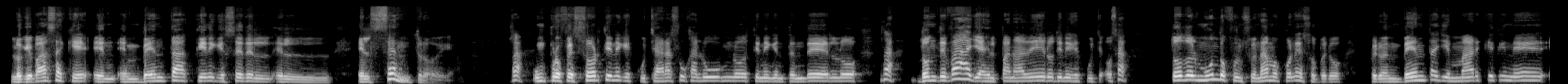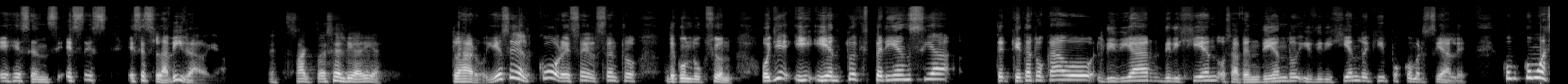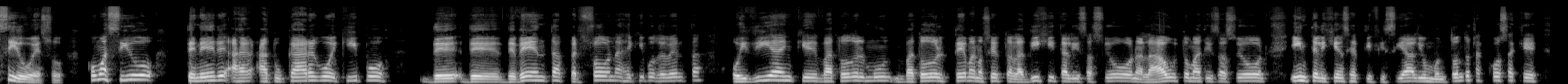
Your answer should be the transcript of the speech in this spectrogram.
Lo que pasa es que en, en venta tiene que ser el, el, centro, digamos. O sea, un profesor tiene que escuchar a sus alumnos, tiene que entenderlo. O sea, donde vaya el panadero tiene que escuchar. O sea, todo el mundo funcionamos con eso, pero, pero en venta y en marketing es, es esencial. Esa es, esa es la vida, digamos. Exacto, ese es el día a día. Claro, y ese es el core, ese es el centro de conducción. Oye, y, y en tu experiencia, que te ha tocado lidiar dirigiendo, o sea, vendiendo y dirigiendo equipos comerciales. ¿Cómo, cómo ha sido eso? ¿Cómo ha sido tener a, tu cargo equipos de, de, ventas, personas, equipos de ventas, hoy día en que va todo el mundo, va todo el tema, ¿no es cierto?, a la digitalización, a la automatización, inteligencia artificial y un montón de otras cosas que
